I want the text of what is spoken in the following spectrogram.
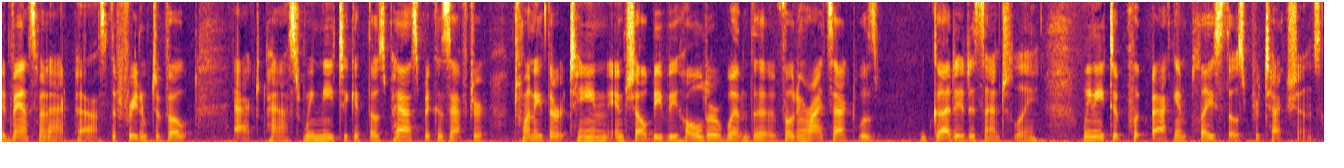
Advancement Act passed, the Freedom to Vote Act passed. We need to get those passed because after 2013 in Shelby v. Holder, when the Voting Rights Act was gutted essentially, we need to put back in place those protections.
